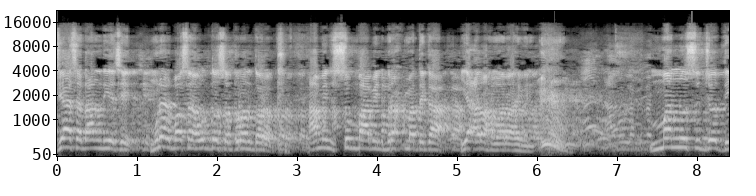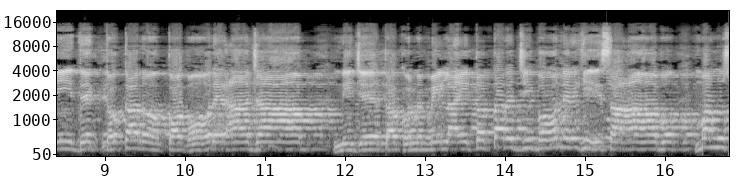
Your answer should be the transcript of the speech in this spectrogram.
যে আশা দান দিয়েছে মনের বাসনা উদ্দেশ্য পূরণ করো। আমিন সুব্বা আমিন ব্রহ্মাতিকা ইয়া রহমান রহিমিন মানুষ যদি দেখতো কারও কবরের আজাব নিজে তখন মিলাইতো তার জীবনের হিসাব। মানুষ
